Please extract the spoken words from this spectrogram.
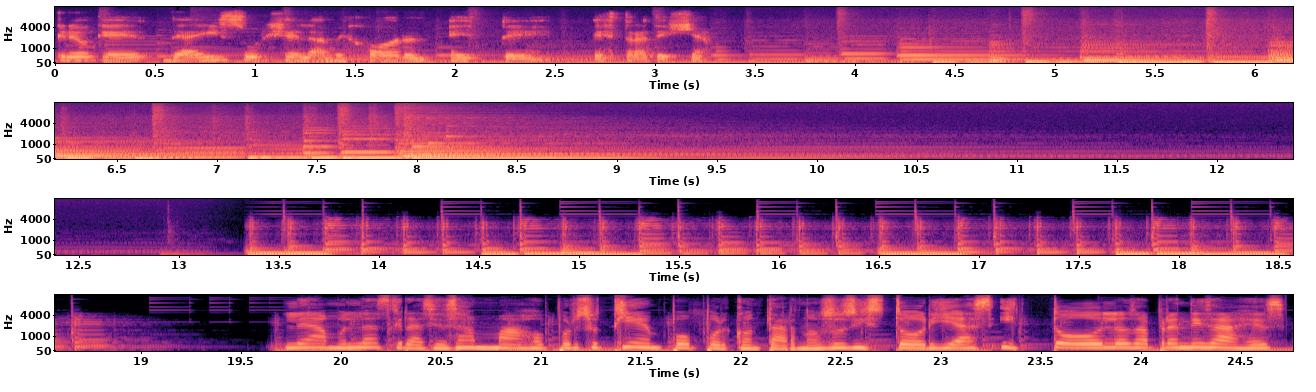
Creo que de ahí surge la mejor este, estrategia. Damos las gracias a Majo por su tiempo, por contarnos sus historias y todos los aprendizajes.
